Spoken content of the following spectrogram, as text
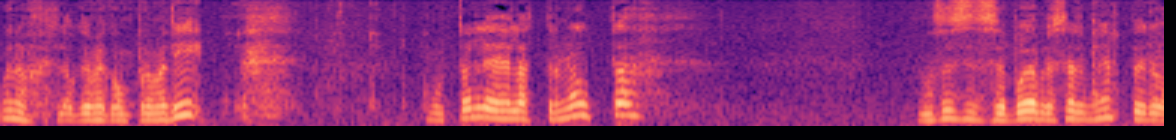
Bueno, lo que me comprometí, mostrarles el astronauta. No sé si se puede apreciar bien, pero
